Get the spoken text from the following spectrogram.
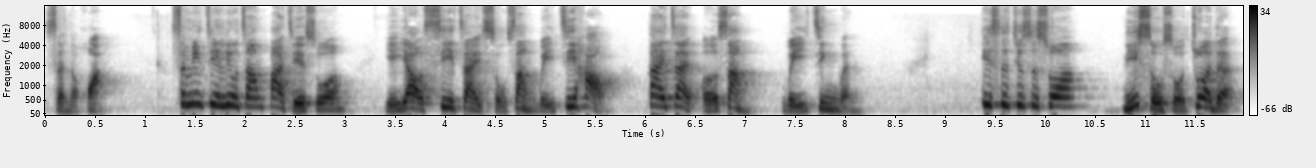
神的话。生命记六章八节说：“也要系在手上为记号，戴在额上为经文。”意思就是说，你手所做的。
